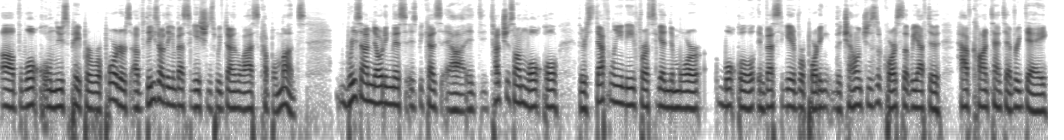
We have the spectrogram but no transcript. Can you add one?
of local newspaper reporters of these are the investigations we've done in the last couple months. Reason I'm noting this is because uh, it, it touches on local. There's definitely a need for us to get into more local investigative reporting. The challenge is, of course, that we have to have content every day,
